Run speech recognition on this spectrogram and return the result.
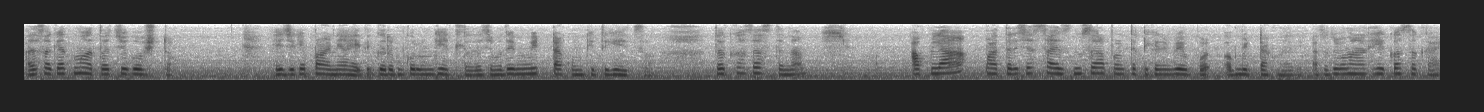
आता सगळ्यात महत्त्वाची गोष्ट हे जे काही पाणी आहे ते गरम करून घेतलं त्याच्यामध्ये मीठ टाकून किती घ्यायचं? तर कसं असतं ना आपल्या पातळीच्या साईजनुसार आपण त्या ठिकाणी वेपर मीठ टाकणार आहे. आता तुम्ही म्हणाल हे कसं काय?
